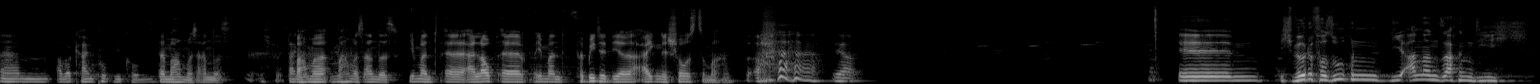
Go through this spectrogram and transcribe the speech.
ähm, aber kein Publikum. Dann machen wir es anders. Ich, machen wir machen es anders. Jemand äh, erlaubt, äh, jemand verbietet dir eigene Shows zu machen. ja. Ähm, ich würde versuchen, die anderen Sachen, die ich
